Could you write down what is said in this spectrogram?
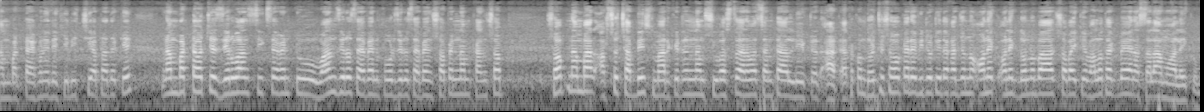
নাম্বারটা এখনই দেখিয়ে দিচ্ছি আপনাদেরকে। নাম্বারটা হচ্ছে zero one six seven two one zero seven four zero seven শপের নাম খান শপ শপ নাম্বার আটশো ছাব্বিশ মার্কেটের নাম সুবাস্ত অ্যানামা সেন্টার লিফটেড আট এতক্ষণ ধৈর্য সহকারে ভিডিওটি দেখার জন্য অনেক অনেক ধন্যবাদ। সবাইকে ভালো থাকবেন। আসসালামু আলাইকুম।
